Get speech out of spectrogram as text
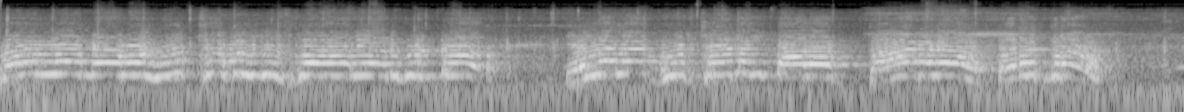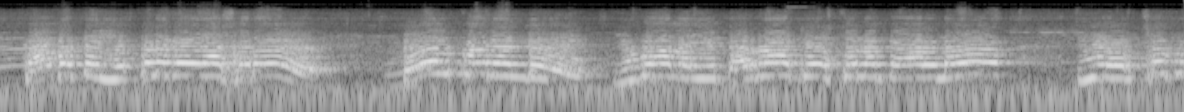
ఫోన్లో మేము యూట్యూబ్లు చూసుకోవాలి అనుకుంటూ ఇళ్ళలో కూర్చోవడం చాలా దారుణం దరిద్రం. కాబట్టి ఎప్పటికైనా సరే మేల్కొనండి. ఇవాళ ఈ ధర్నా చేస్తున్న కారణం ఈ వచ్చకు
